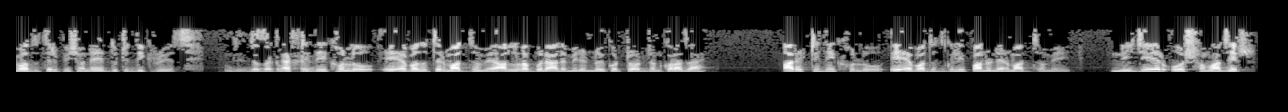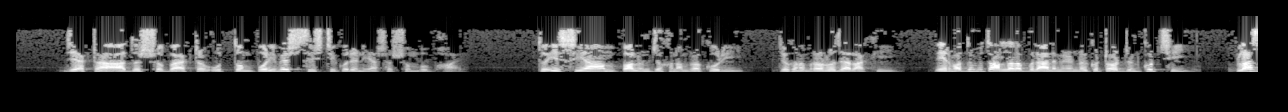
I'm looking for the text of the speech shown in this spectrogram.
আবাদতের পিছনে দুটি দিক রয়েছে। একটি দিক হলো এই আবাদতের মাধ্যমে আল্লাহ রাবুল্লাহ আলমিনের নৈকট্য অর্জন করা যায়। আরেকটি দিক হলো এই আবাদতগুলি পালনের মাধ্যমে নিজের ও সমাজের যে একটা আদর্শ বা একটা উত্তম পরিবেশ সৃষ্টি করে নিয়ে আসা সম্ভব হয়। তো এই সিয়াম পালন যখন আমরা করি যখন আমরা রোজা রাখি এর মাধ্যমে তো আল্লাহ রাবুল্লাহ আলমিনের নৈকট্য অর্জন করছি। প্লাস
